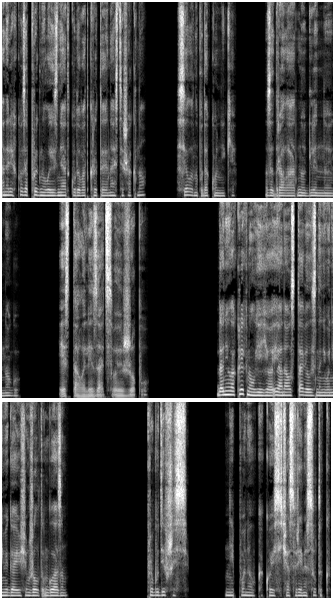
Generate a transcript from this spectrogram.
Она легко запрыгнула из ниоткуда в открытое настежь окно, села на подоконнике, задрала одну длинную ногу и стала лизать свою жопу. Данил окликнул ее, и она уставилась на него немигающим желтым глазом. Пробудившись, не понял, какое сейчас время суток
